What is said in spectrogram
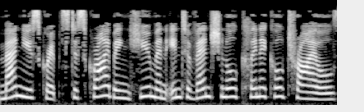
Manuscripts describing human interventional clinical trials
